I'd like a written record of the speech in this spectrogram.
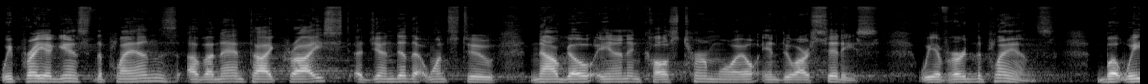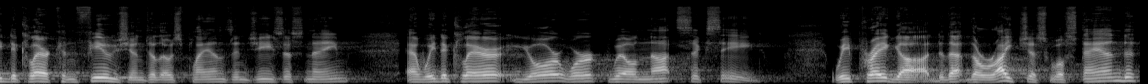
We pray against the plans of an antichrist agenda that wants to now go in and cause turmoil into our cities. We have heard the plans, but we declare confusion to those plans in Jesus' name, and we declare your work will not succeed. We pray, God, that the righteous will stand,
